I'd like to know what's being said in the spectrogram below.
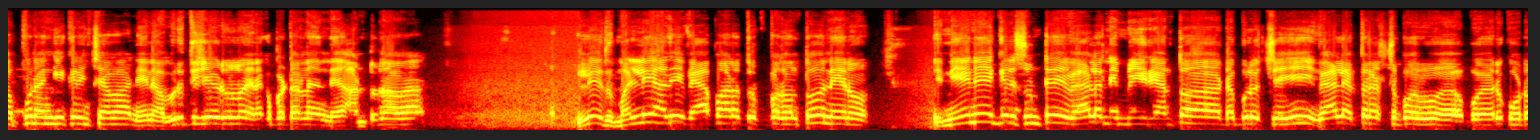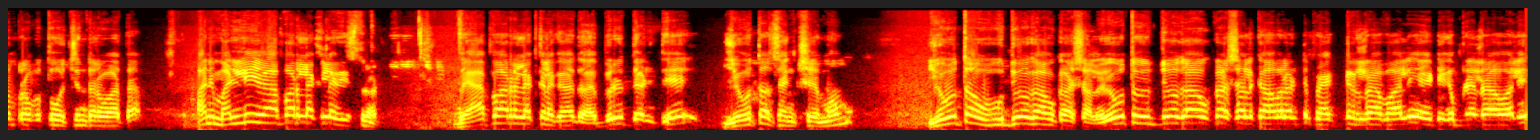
తప్పును అంగీకరించావా? నేను అభివృద్ధి చేయడంలో వెనకబడ్డానని అంటున్నావా? లేదు మళ్ళీ అదే వ్యాపార దృక్పథంతో నేను నేనే గెలుచుంటే వేళని మీరు ఎంత డబ్బులు వచ్చాయి వేళ ఎంత నష్టపోయారు కూటమి ప్రభుత్వం వచ్చిన తర్వాత అని మళ్ళీ వ్యాపార లెక్కలే తీస్తున్నాడు. వ్యాపార లెక్కలు కాదు అభివృద్ధి అంటే యువత సంక్షేమం యువత ఉద్యోగ అవకాశాలు. యువత ఉద్యోగ అవకాశాలు కావాలంటే ఫ్యాక్టరీలు రావాలి ఐటీ కంపెనీలు రావాలి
